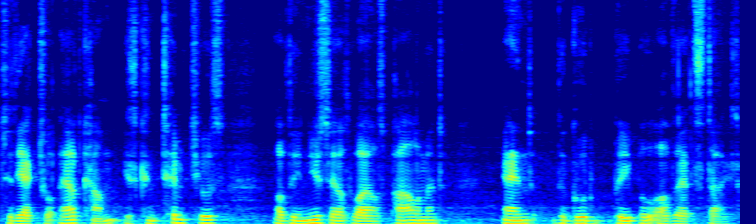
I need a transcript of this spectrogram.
to the actual outcome is contemptuous of the New South Wales Parliament and the good people of that state.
